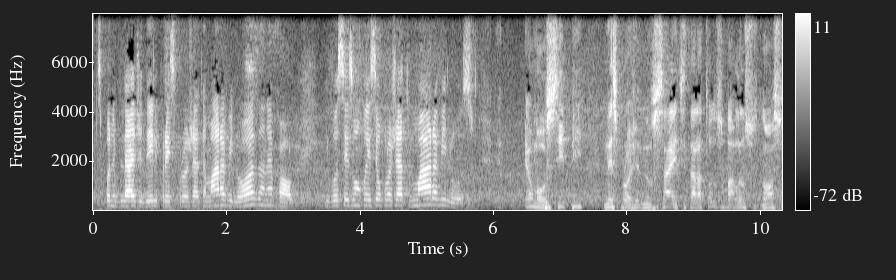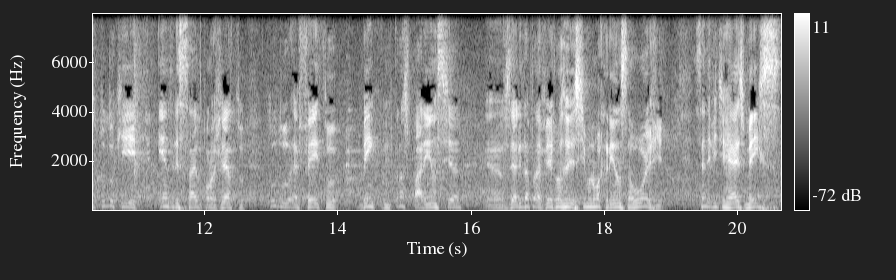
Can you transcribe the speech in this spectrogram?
A disponibilidade dele para esse projeto é maravilhosa, né, Paulo? E vocês vão conhecer um projeto maravilhoso. É uma OCIP. Nesse projeto, no site está lá todos os balanços nossos, tudo que entra e sai do projeto, tudo é feito bem com transparência. É, Zé, ali dá para ver que nós investimos numa criança hoje, 120 reais mês.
